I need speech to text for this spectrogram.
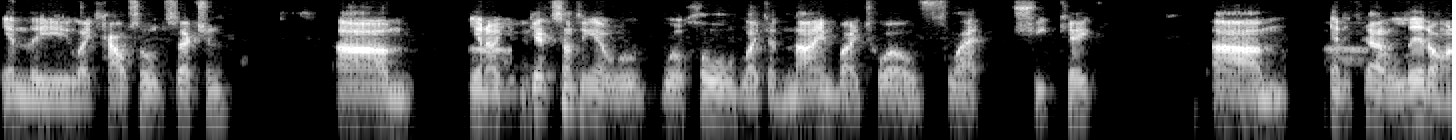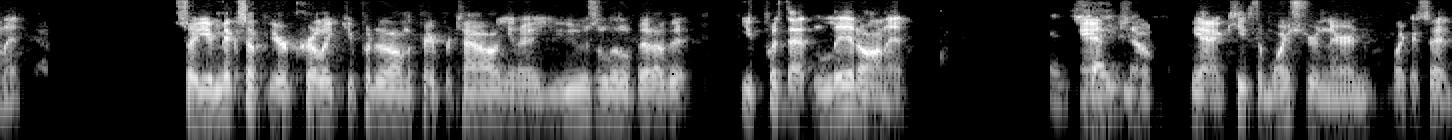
in the like household section. Um, you know, you get something that will, will hold like a nine by 12 flat sheet cake. Um, and it's got a lid on it. So you mix up your acrylic, you put it on the paper towel, you know, you use a little bit of it, you put that lid on it It and, you know, yeah, and keep the moisture in there. And like I said,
